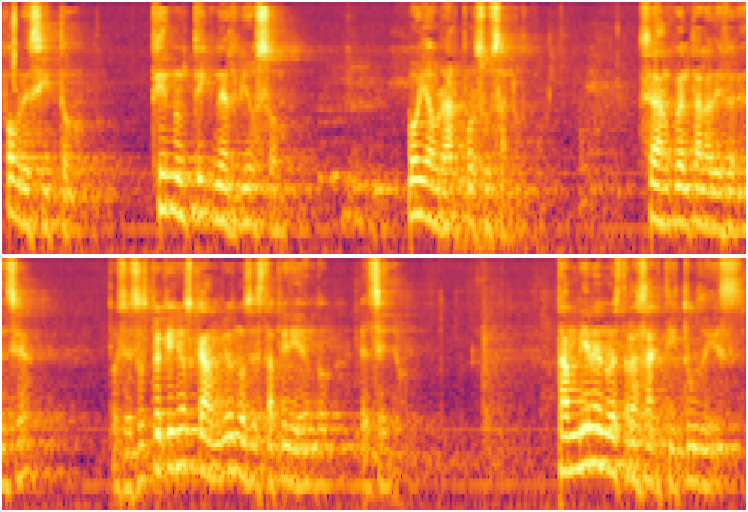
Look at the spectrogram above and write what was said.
Pobrecito, tiene un tic nervioso. Voy a orar por su salud. ¿Se dan cuenta la diferencia? Pues esos pequeños cambios nos está pidiendo el Señor. También en nuestras actitudes.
